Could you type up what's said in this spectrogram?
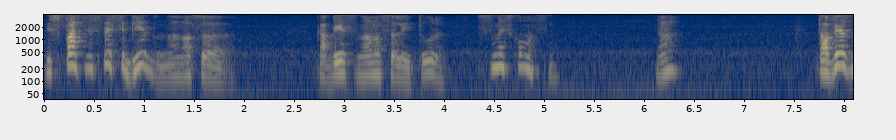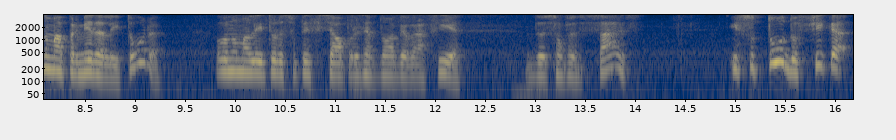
Isso passa despercebido na nossa cabeça, na nossa leitura. Mas como assim? Hã? Talvez numa primeira leitura, ou numa leitura superficial, por exemplo, de uma biografia do São Francisco Sales, isso tudo fica,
